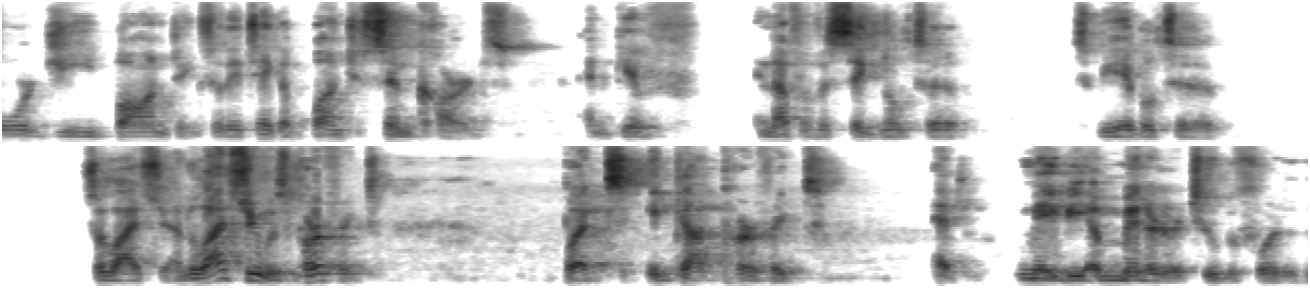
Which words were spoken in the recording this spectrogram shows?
4G bonding. So they take a bunch of SIM cards and give enough of a signal to to be able to to live stream, and the live stream was perfect, but it got perfect at maybe a minute or two before the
